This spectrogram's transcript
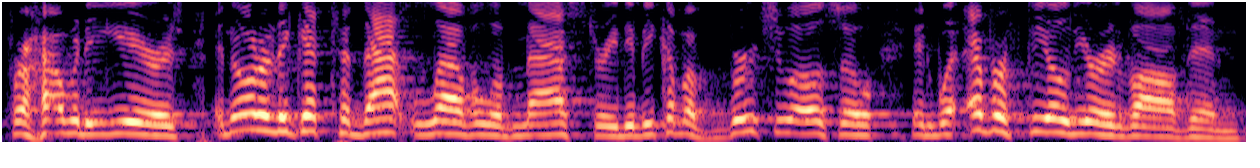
for how many years in order to get to that level of mastery, to become a virtuoso in whatever field you're involved in.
